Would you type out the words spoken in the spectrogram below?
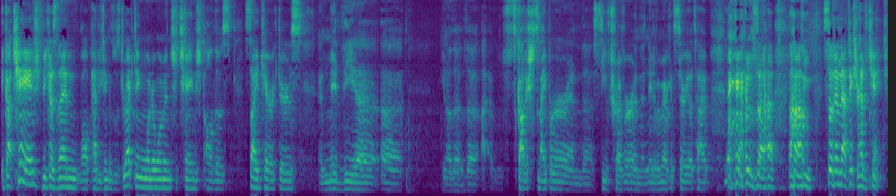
it got changed because then, while Patty Jenkins was directing Wonder Woman, she changed all those side characters and made the, uh, uh, you know, the the uh, Scottish sniper and the Steve Trevor and the Native American stereotype, and uh, um, so then that picture had to change.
